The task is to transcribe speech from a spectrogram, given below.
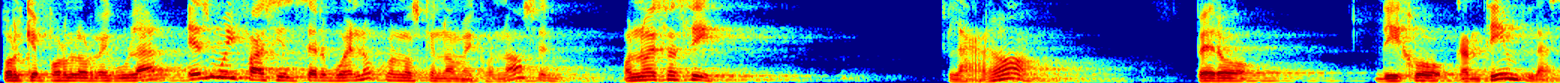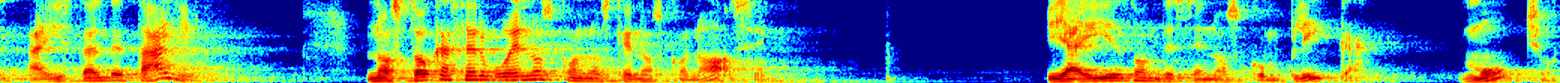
Porque por lo regular es muy fácil ser bueno con los que no me conocen. ¿O no es así? Claro. Pero dijo Cantinflas, ahí está el detalle. Nos toca ser buenos con los que nos conocen. Y ahí es donde se nos complica mucho.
